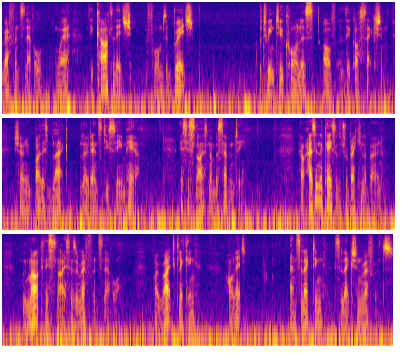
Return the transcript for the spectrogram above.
reference level where the cartilage forms a bridge between two corners of the cross section, shown by this black low density seam here. This is slice number 70. Now, as in the case of the trabecular bone, we mark this slice as a reference level by right-clicking on it and selecting Selection Reference.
